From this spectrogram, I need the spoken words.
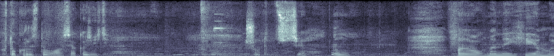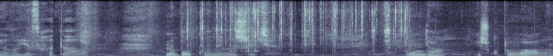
Хто користувався, кажіть. Що тут ще? Ну. А, в мене є мило, я згадала. На балконі лежить. Да, і ж купувала.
